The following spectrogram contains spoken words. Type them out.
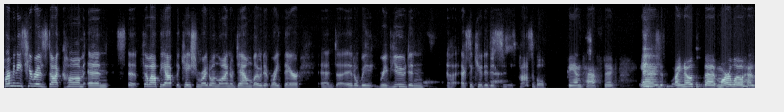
harmoniesheroes.com and uh, fill out the application right online or download it right there and uh, it'll be reviewed and uh, executed as soon as possible. Fantastic. And I know that Marlo has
